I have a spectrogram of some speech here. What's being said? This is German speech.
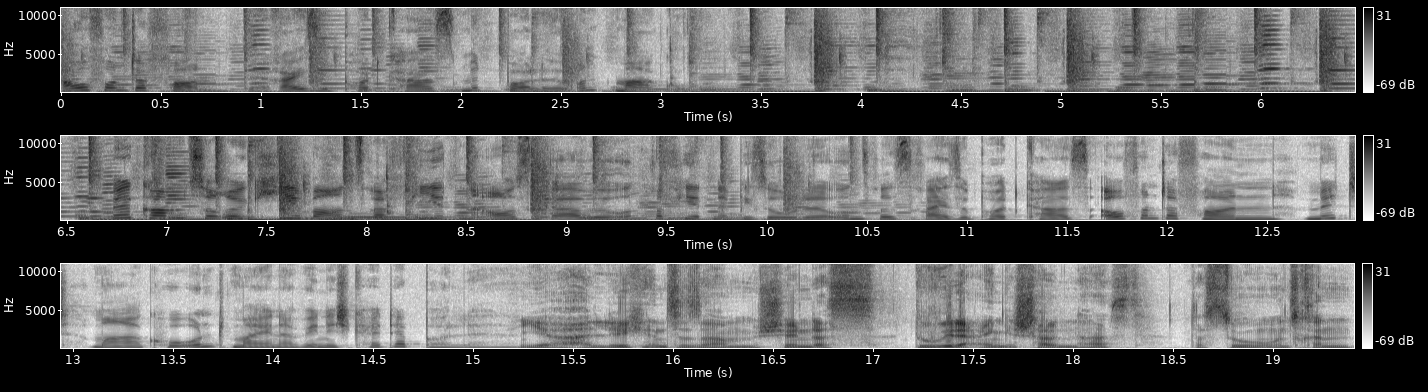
Auf und davon, der Reisepodcast mit Bolle und Marco. Willkommen zurück hier bei unserer vierten Ausgabe, unserer vierten Episode unseres Reisepodcasts Auf und davon mit Marco und meiner Wenigkeit der Bolle. Ja, Hallöchen zusammen. Schön, dass du wieder eingeschaltet hast, dass du unseren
